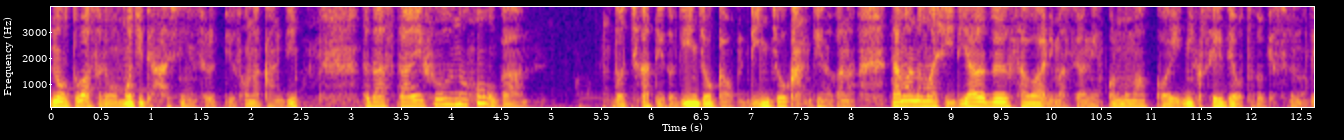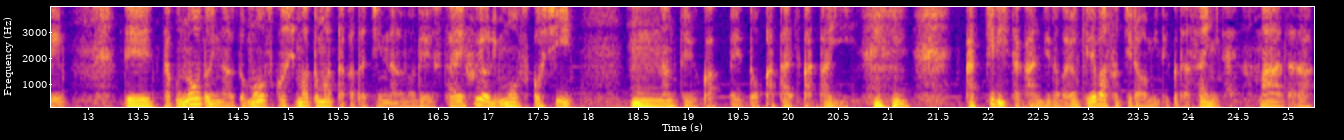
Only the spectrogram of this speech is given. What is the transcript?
ノートはそれを文字で発信するっていうそんな感じ。ただスタイフの方が、どっちかっていうと臨場感、臨場感っていうのかな。生々しいリアルさはありますよね。このまま声、肉声でお届けするので。で、多分ノートになるともう少しまとまった形になるので、スタイフよりもう少し、うん、なんというか、えっ、ー、と、硬い、硬い？かっちりした感じのが良ければそちらを見てくださいみたいな。まあ、ただ、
